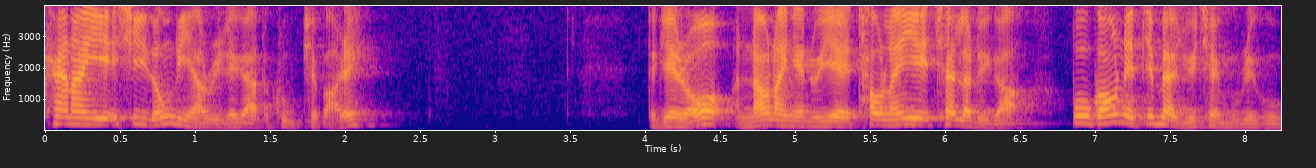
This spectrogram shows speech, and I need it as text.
ခံနိုင်ရေးအရှိဆုံးနေရာတွေကတစ်ခုဖြစ်ပါတယ်။တကယ်တော့အနောက်နိုင်ငံတွေရဲ့ထောက်လန်းရေးအချက်လက်တွေကပိုကောင်းတဲ့ပြစ်မှတ်ရွေးချယ်မှုတွေကို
